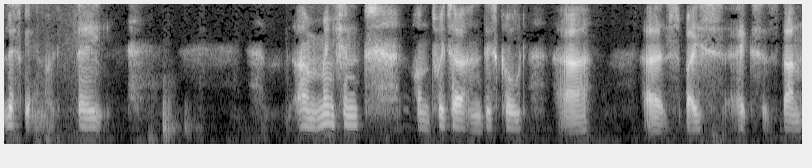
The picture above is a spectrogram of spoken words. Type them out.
let's get it. They mentioned on Twitter and Discord uh, uh, SpaceX has done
